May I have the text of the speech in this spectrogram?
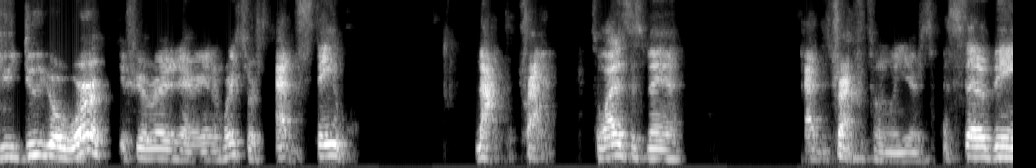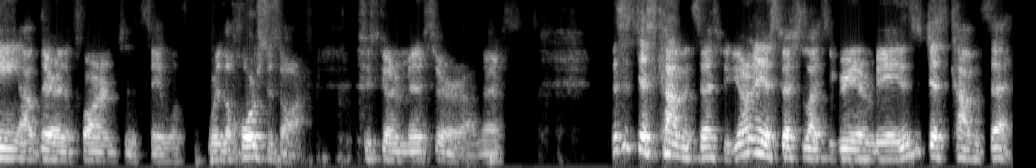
You do your work if you're a veterinarian and racehorse at the stable, not the track. So why does this man at the track for 21 years instead of being out there in the farms and the stables where the horses are? She's going to administer on this. This is just common sense. You don't need a specialized degree in MBA. This is just common sense,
